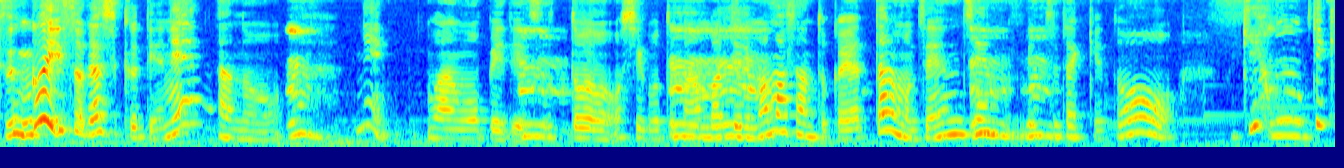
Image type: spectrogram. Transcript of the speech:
すんごい忙しくてねあのうん。ねワンオペでずっとお仕事頑張ってるママさんとかやったらもう全然別だけど、基本的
